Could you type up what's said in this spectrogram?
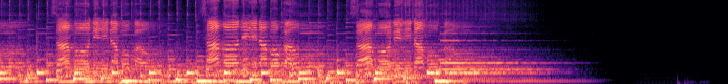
love.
